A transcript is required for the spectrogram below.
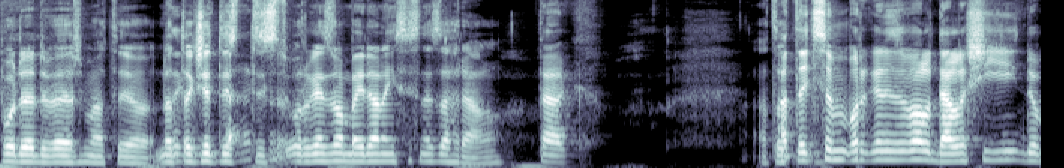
Pode dveřma, tyjo. No Tak takže ty, tak, ty jsi no. organizoval Mejdan, jsi nezahrál. Tak. A to, A teď jsem organizoval další, do,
